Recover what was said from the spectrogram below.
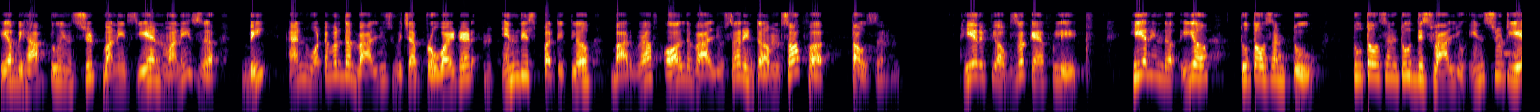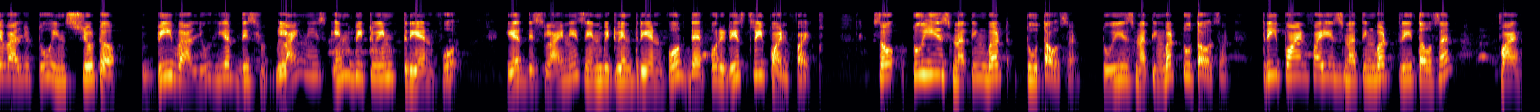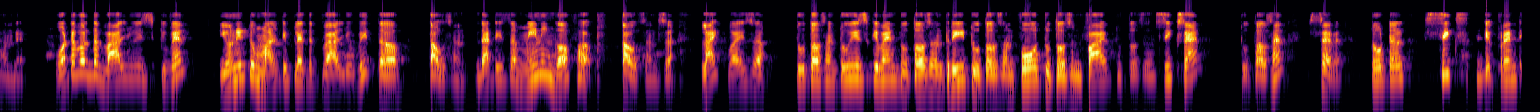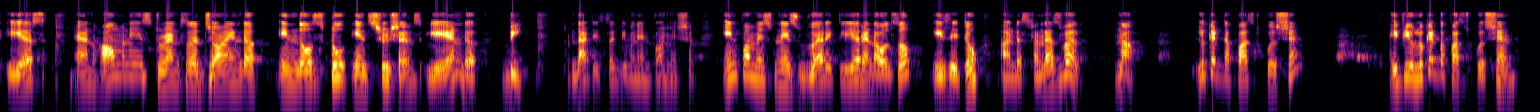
Here we have two institute, one is A and one is uh, B and whatever the values which are provided in this particular bar graph, all the values are in terms of uh, 1000. Here if you observe carefully, here in the year 2002, 2002 this value, institute A value 2, institute uh, B value, here this line is in between 3 and 4. Here this line is in between 3 and 4, therefore it is 3.5. So 2 is nothing but 2000. 2 is nothing but 2000. 3.5 is nothing but 3500. Whatever the value is given, you need to multiply that value with uh, 1000. That is the meaning of uh, thousands. Likewise, uh, 2002 is given 2003, 2004, 2005, 2006 and 2007. Total 6 different years and how many students are joined in those two institutions A and B. That is the given information. Information is very clear and also easy to understand as well. Now, look at the first question. If you look at the first question,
